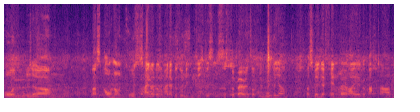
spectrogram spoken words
Und ähm, was auch noch ein großes Highlight aus meiner persönlichen Sicht ist, ist das Barbarians of Lemuria, was wir in der Fanware-Reihe gemacht haben,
